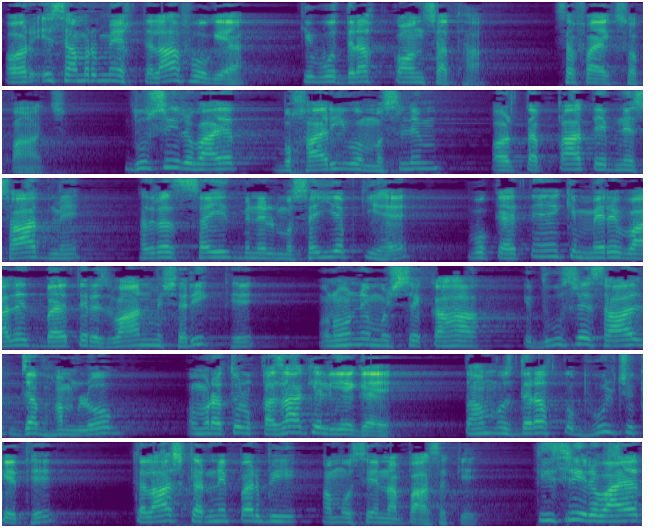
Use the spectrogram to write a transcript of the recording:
اور اس امر میں اختلاف ہو گیا کہ وہ درخت کون سا تھا۔ صفحہ ایک سو پانچ۔ دوسری روایت بخاری و مسلم اور طبقات ابن سعد میں حضرت سعید بن المسیب کی ہے۔ وہ کہتے ہیں کہ میرے والد بیت رضوان میں شریک تھے۔ انہوں نے مجھ سے کہا کہ دوسرے سال جب ہم لوگ عمرت القضا کے لیے گئے تو ہم اس درخت کو بھول چکے تھے، تلاش کرنے پر بھی ہم اسے نہ پا سکے۔ تیسری روایت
